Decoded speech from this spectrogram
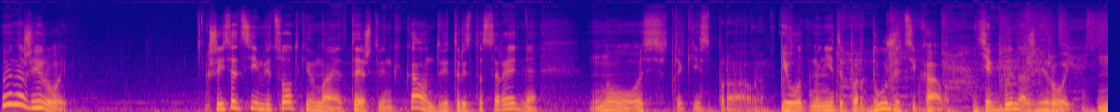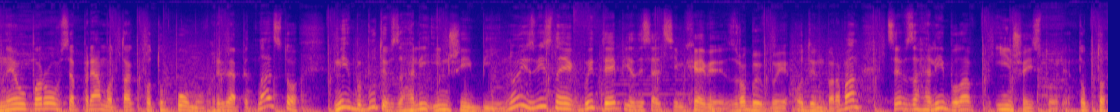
Ну і наш герой. 67% має теж твінк аккаунт, 2300 середня. Ну, ось такі справи. І от мені тепер дуже цікаво, якби наш герой не упоровся прямо так по-тупому в гриля 15-го, міг би бути взагалі інший бій. Ну і звісно, якби Т-57 Heavy зробив би один барабан, це взагалі була б інша історія. Тобто,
